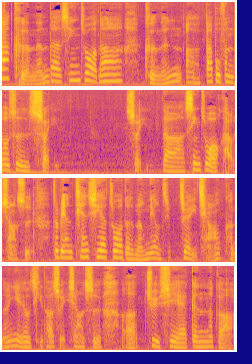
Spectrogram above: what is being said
他可能的星座呢，可能呃，大部分都是水水的星座，好像是这边天蝎座的能量最强，可能也有其他水象是呃巨蟹跟那个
